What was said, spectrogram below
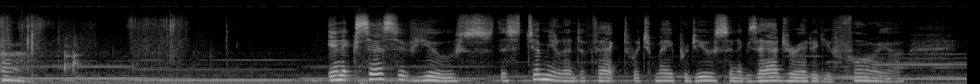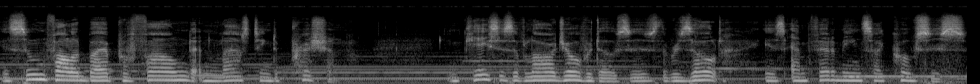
Ah. In excessive use, the stimulant effect, which may produce an exaggerated euphoria, is soon followed by a profound and lasting depression. In cases of large overdoses, the result is amphetamine psychosis.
